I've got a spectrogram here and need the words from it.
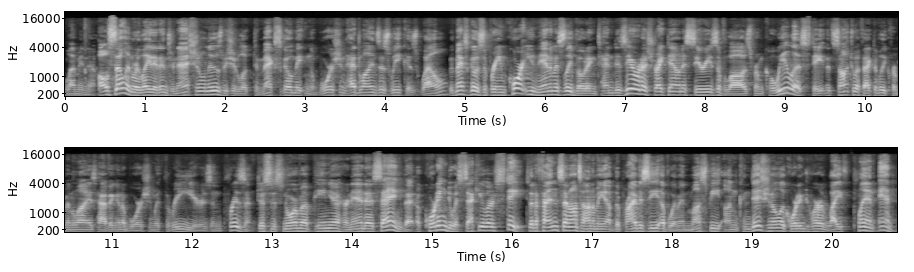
let me know. Also, in related international news, we should look to Mexico making abortion headlines this week as well. With Mexico's Supreme Court unanimously voting 10 to 0 to strike down a series of laws from Coahuila state that sought to effectively criminalize having an abortion with three years in prison. Justice Norma Pina Hernandez saying that according to a secular state, the defense and autonomy of the privacy of women must be unconditional according to her life plan and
